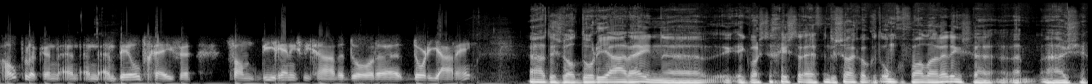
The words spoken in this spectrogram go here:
hopelijk een, een- een, beeld geven van die reddingsbrigade door, door de jaren heen. Ja, het is wel door de jaren heen. eh, ik, ik was er gisteren even en toen zag ik ook het omgevallen reddingshuisje.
